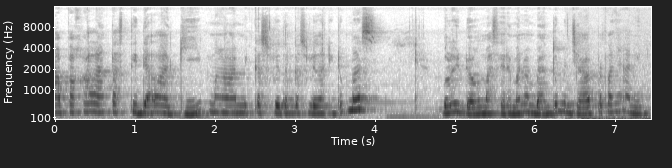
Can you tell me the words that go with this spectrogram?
apakah lantas tidak lagi mengalami kesulitan-kesulitan hidup, Mas? Boleh dong Mas Herman membantu menjawab pertanyaan ini.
